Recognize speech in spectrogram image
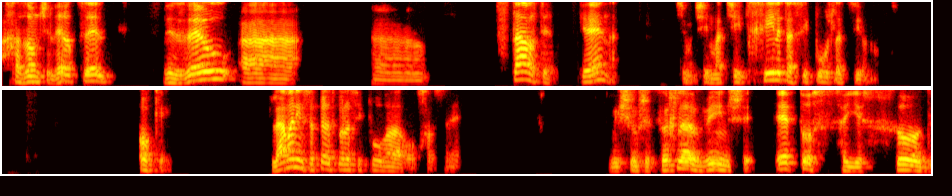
החזון של הרצל, וזהו הסטארטר, כן? שהתחיל את הסיפור של הציונות. אוקיי, למה אני מספר את כל הסיפור הארוך הזה? משום שצריך להבין שאתוס היסוד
